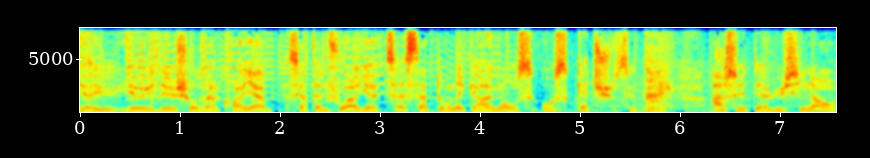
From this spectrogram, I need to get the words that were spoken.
Il y, a eu, il y a eu des choses incroyables. Certaines fois, il y a- ça, ça tournait carrément au, au sketch. C'était. Ah, c'était hallucinant.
